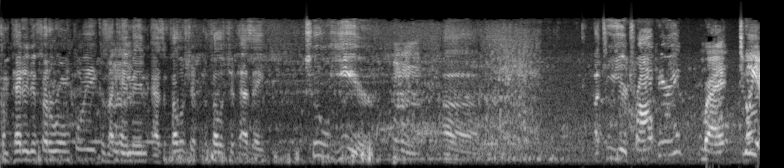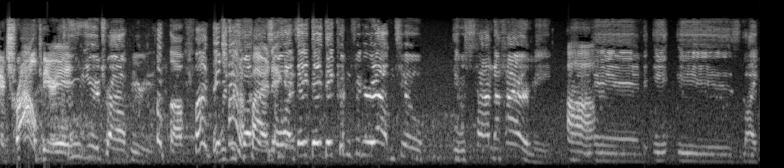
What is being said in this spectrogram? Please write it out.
competitive federal employee because I came in as a fellowship and the fellowship has a two year Hmm, uh, a two year trial period. right. Two year trial period. Two year trial period. What the fuck? They Which trying to fire up. So like, they, they they couldn't figure it out until it was time to hire me, Uh huh. and it is like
